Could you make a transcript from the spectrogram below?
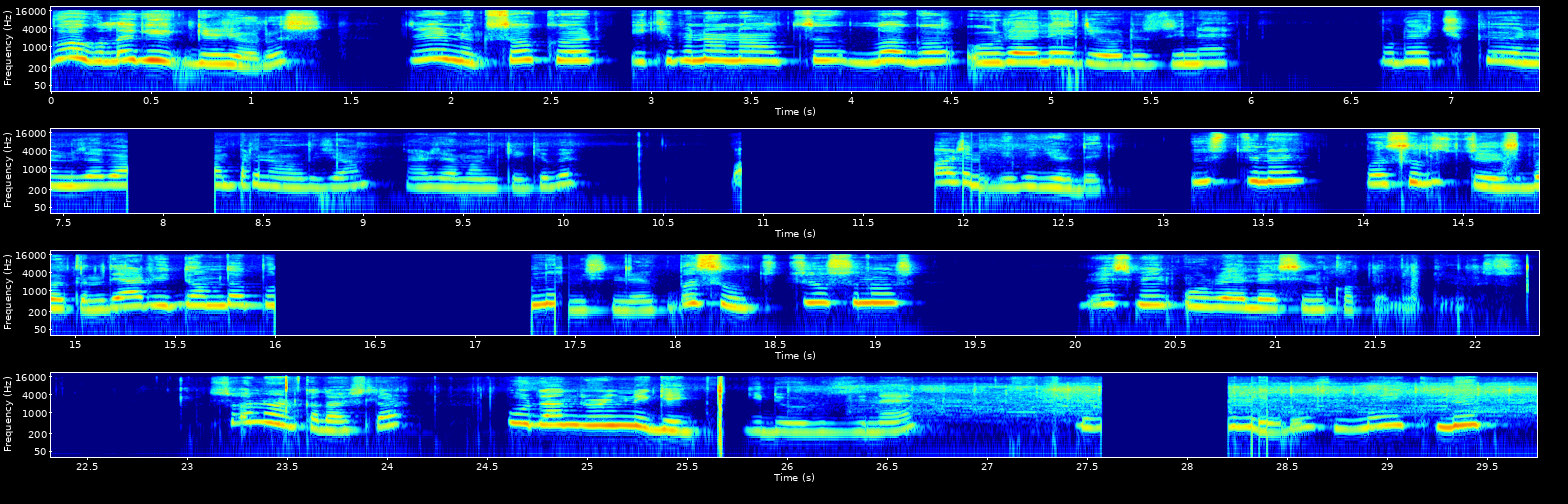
Google'a gi- giriyoruz. Dreamlink Soccer 2016 logo URL diyoruz yine. Burada çıkıyor önümüze. Ben baştan alacağım. Her zamanki gibi. Baştan gibi girdik. Üstüne basılı tutuyoruz. Bakın diğer videomda bu bunu basılı tutuyorsunuz. Resmin URL'sini kopyala diyoruz. Sonra arkadaşlar buradan Dreamlink'e gidiyoruz yine. Make loop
